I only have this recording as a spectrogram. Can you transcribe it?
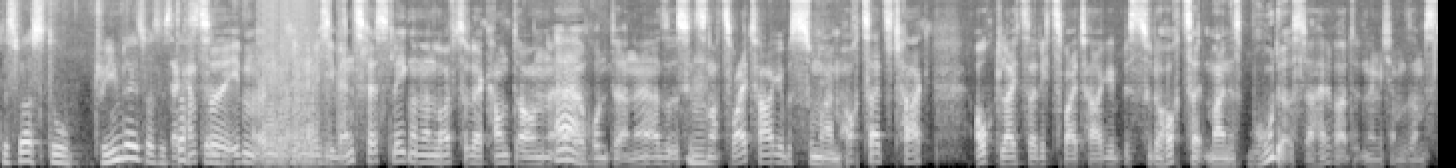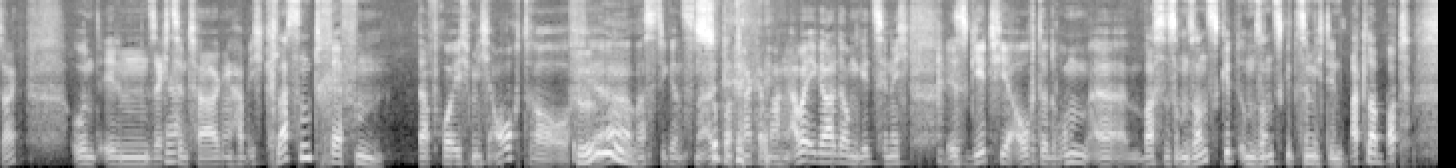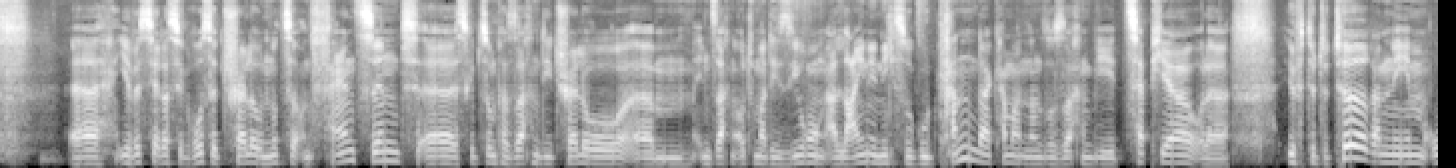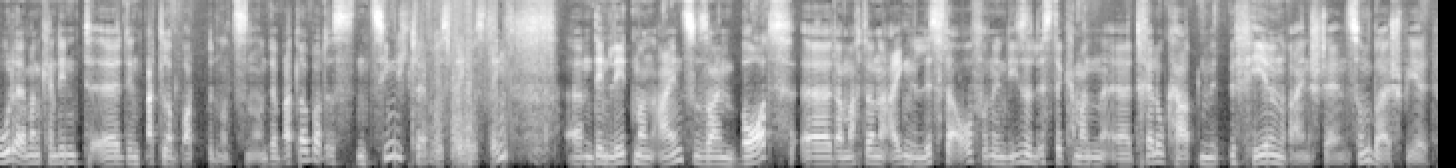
Das warst du. Dream Days, was ist da das? Da kannst denn? du eben irgendwelche Events festlegen und dann läuft so der Countdown äh, ah. runter. Ne? Also ist jetzt hm. noch zwei Tage bis zu meinem Hochzeitstag auch gleichzeitig zwei Tage bis zu der Hochzeit meines Bruders, der heiratet nämlich am Samstag. Und in 16 ja. Tagen habe ich Klassentreffen. Da freue ich mich auch drauf, uh, ja, was die ganzen alten Tacker machen. Aber egal, darum geht es hier nicht. Es geht hier auch darum, äh, was es umsonst gibt. Umsonst gibt es nämlich den Butler-Bot. Äh, ihr wisst ja, dass wir große Trello-Nutzer und Fans sind. Äh, es gibt so ein paar Sachen, die Trello ähm, in Sachen Automatisierung alleine nicht so gut kann. Da kann man dann so Sachen wie Zapier oder IFTTT rannehmen oder man kann den, äh, den Butler-Bot benutzen. Und der Butler-Bot ist ein ziemlich cleveres Ding. Ähm, den lädt man ein zu seinem Board. Äh, da macht er eine eigene Liste auf und in diese Liste kann man äh, Trello-Karten mit Befehlen reinstellen. Zum Beispiel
